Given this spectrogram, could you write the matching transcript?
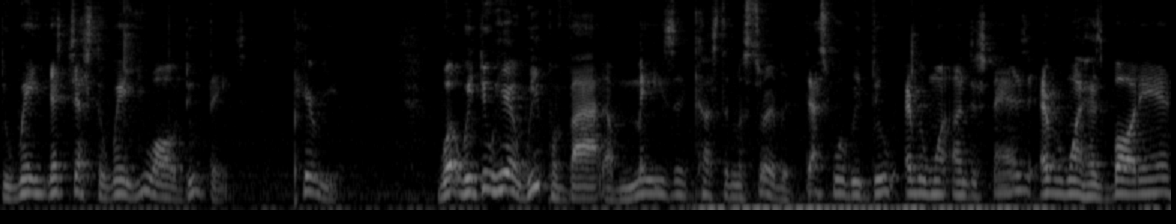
The way that's just the way you all do things. Period. What we do here, we provide amazing customer service. That's what we do. Everyone understands. Everyone has bought in.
